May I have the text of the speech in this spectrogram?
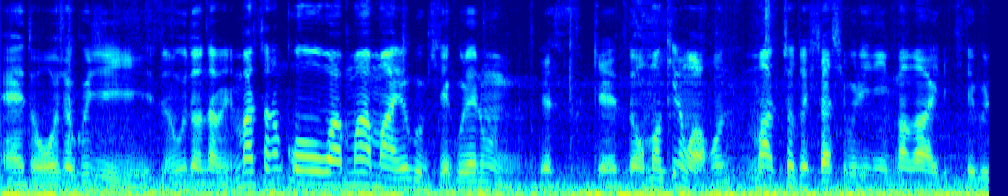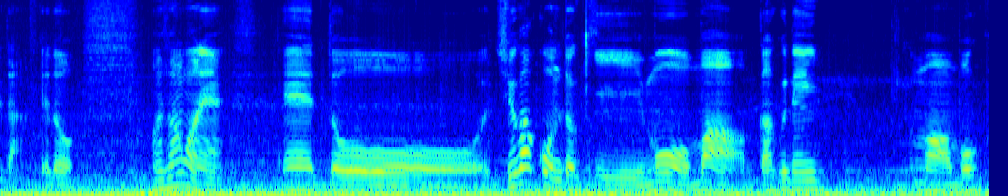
えーと、お食事のうどん食べにまあその子はまあまあよく来てくれるんですけどまあ昨日はほんまあちょっと久しぶりに間が空いて来てくれたんですけど、まあ、その子ねえっ、と中学校の時もまあ学年まあ僕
